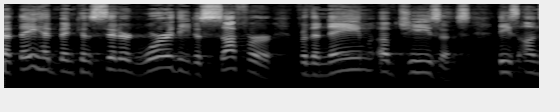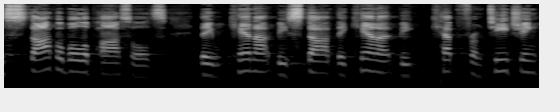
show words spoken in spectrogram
that they had been considered worthy to suffer for the name of Jesus. These unstoppable apostles, they cannot be stopped, they cannot be kept from teaching.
